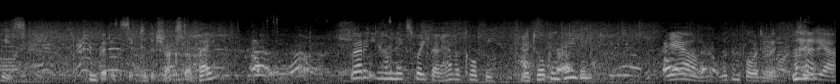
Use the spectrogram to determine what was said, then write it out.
You better stick to the truck stop, eh? Why don't you come next week, though? Have a coffee. We're talking TV. Yeah, I'm looking forward to it. See ya.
